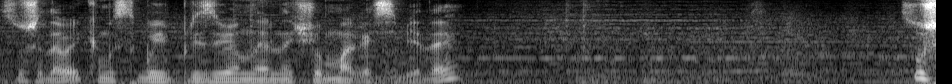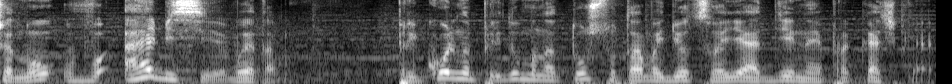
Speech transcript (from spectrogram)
Слушай, давай-ка мы с тобой призовем, наверное, еще мага себе, да? Слушай, ну в Абисе, в этом, прикольно придумано то, что там идет своя отдельная прокачка.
